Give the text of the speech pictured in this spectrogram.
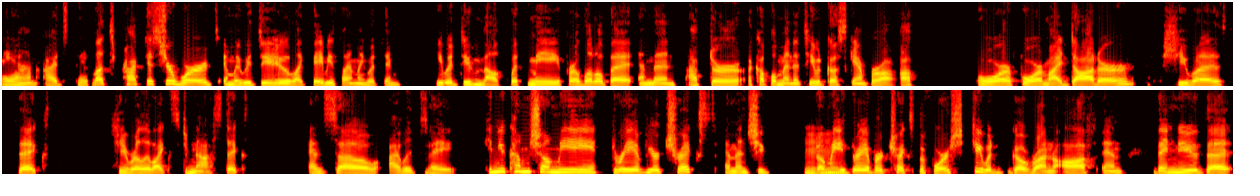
and I'd say, let's practice your words. And we would do like baby sign language and he would do milk with me for a little bit. And then after a couple minutes, he would go scamper off. Or for my daughter, she was six. She really likes gymnastics. And so I would say, Can you come show me three of your tricks? And then she'd mm. show me mm-hmm. three of her tricks before she would go run off. And they knew that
